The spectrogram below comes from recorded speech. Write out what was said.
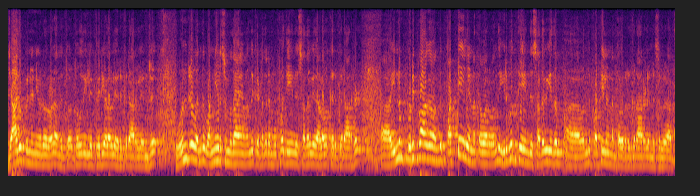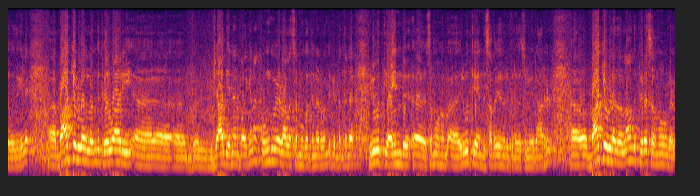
ஜாதி பின்னணியுடையவர்கள் அந்த தொ- தொகுதியில் பெரிய அளவில் இருக்கிறார்கள் என்று ஒன்று வந்து வன்னியர் சமுதாயம் வந்து கிட்டத்தட்ட முப்பத்தி ஐந்து சதவீத அளவுக்கு இருக்கிறார்கள். அஹ், இன்னும் குறிப்பாக வந்து பட்டியல் இனத்தவர் வந்து இருபத்தி ஐந்து சதவீதம் அஹ், வந்து பட்டியல் இனத்தவர் இருக்கிறார்கள் என்று சொல்கிறார் தொகுதியில். அஹ், பாக்கி உள்ளதில் வந்து பெருவாரி ஜாதி என்னன்னு பார்த்தீங்கன்னா கொங்கு சமூகத்தினர் வந்து கிட்டத்தட்ட இருபத்தி ஐந்து சமூகம் இருபத்தி ஐந்து சதவீதம் இருக்கிறத சொல்கிறார்கள். பாக்கி உள்ளதெல்லாம் வந்து பிற சமூகங்கள்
